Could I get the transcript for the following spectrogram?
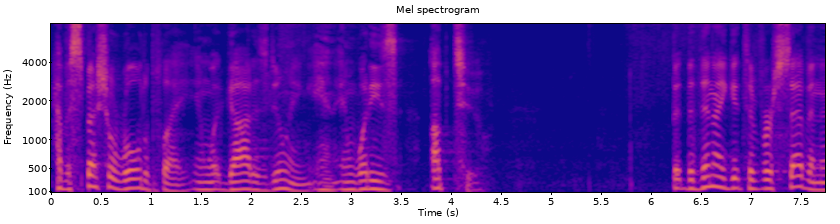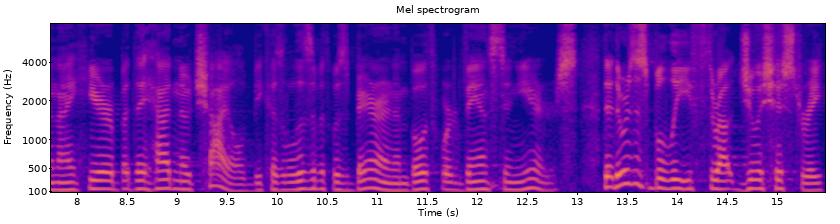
have a special role to play in what God is doing and, and what He's up to. But, but then I get to verse 7 and I hear, but they had no child because Elizabeth was barren and both were advanced in years. There, there was this belief throughout Jewish history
